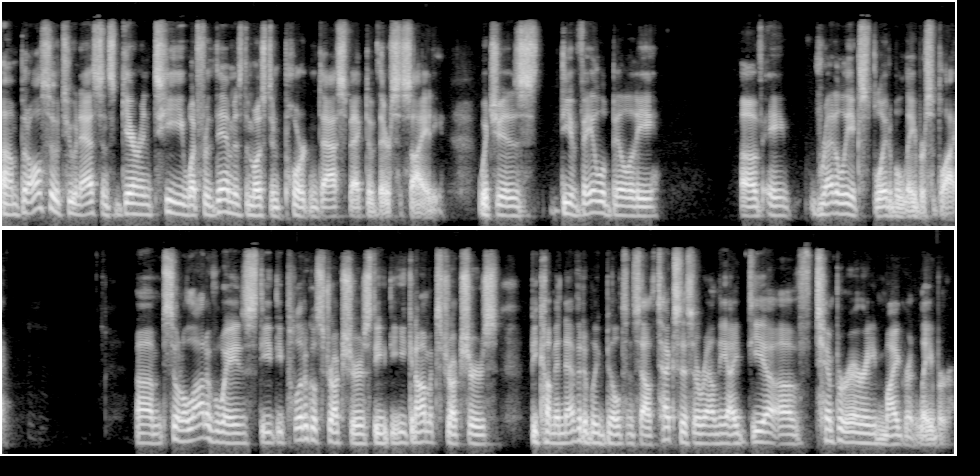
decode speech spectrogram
um, but also to, in essence, guarantee what for them is the most important aspect of their society, which is the availability of a readily exploitable labor supply. Um, so, in a lot of ways, the, the political structures, the, the economic structures become inevitably built in South Texas around the idea of temporary migrant labor.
